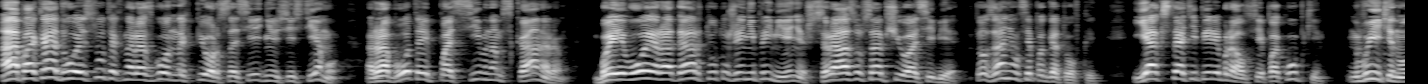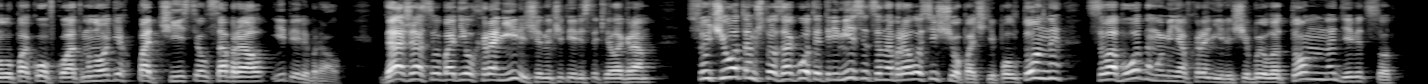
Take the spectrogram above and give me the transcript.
А пока двое суток на разгонных пер соседнюю систему, работая пассивным сканером. Боевой радар тут уже не применишь, сразу сообщу о себе, кто занялся подготовкой. Я, кстати, перебрал все покупки, выкинул упаковку от многих, подчистил, собрал и перебрал. Даже освободил хранилище на 400 килограмм. С учетом, что за год и три месяца набралось еще почти полтонны, свободным у меня в хранилище было тонна 900.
